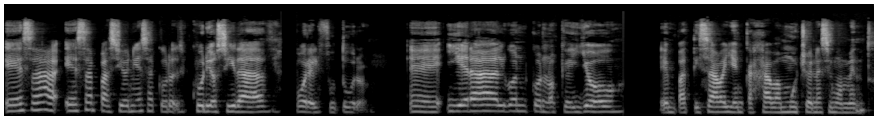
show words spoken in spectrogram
esa, esa pasión y esa curiosidad por el futuro. Eh, y era algo con lo que yo empatizaba y encajaba mucho en ese momento.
